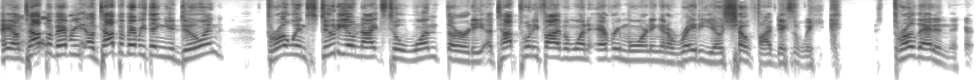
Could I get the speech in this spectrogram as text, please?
Hey, on top of every on top of everything you're doing, throw in studio nights till 1.30, a top 25 and one every morning, and a radio show five days a week. Throw that in there.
